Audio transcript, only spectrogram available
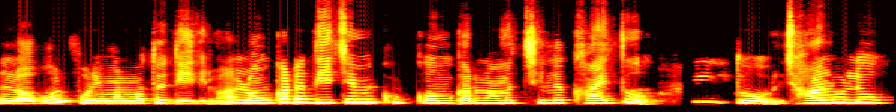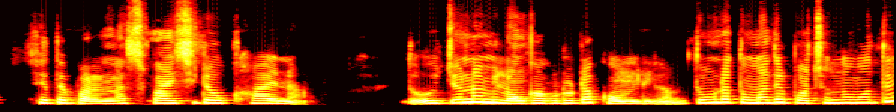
লবণ পরিমাণ মতো দিয়ে দিলাম। আর লঙ্কাটা দিয়েছি আমি খুব কম, কারণ আমার ছেলে খায় তো। তো ঝাল হলেও খেতে পারে না, স্পাইসিটাও খায় না। তো ওই জন্য আমি লঙ্কা গুঁড়োটা কম দিলাম। তোমরা তোমাদের পছন্দ মতে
